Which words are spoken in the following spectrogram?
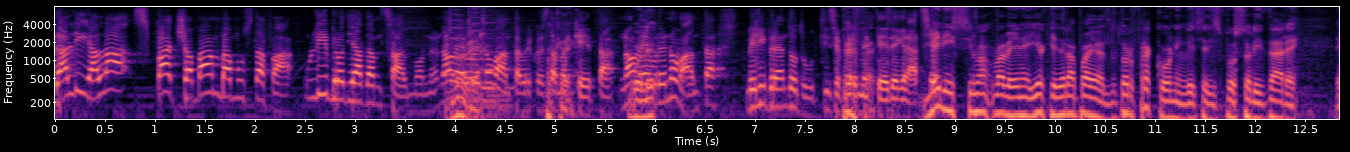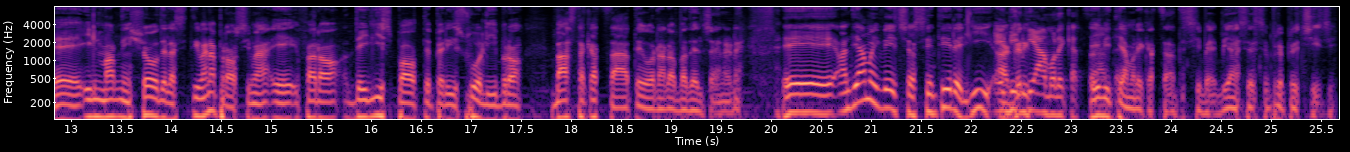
da lì a là spaccia bamba Mustafa, un libro di Adam Salmon. 9,90 euro per questa Ok. marchetta. Vole- 9,90 euro, me li prendo tutti se Perfetto. permettete, grazie. Benissimo, va bene. Io chiederò poi al dottor Fracconi invece di sponsorizzare eh, il morning show della settimana prossima e farò degli spot per il suo libro Basta cazzate o una roba del genere. E andiamo invece a sentire gli Evitiamo le cazzate. Evitiamo le cazzate, sì, beh, bisogna essere sempre precisi.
